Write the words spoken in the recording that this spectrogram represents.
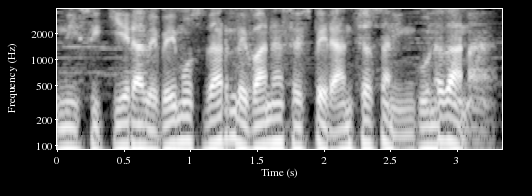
Ni siquiera debemos darle vanas esperanzas a ninguna dama.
